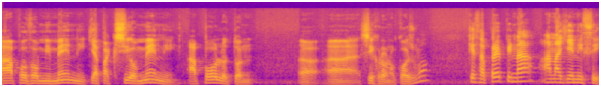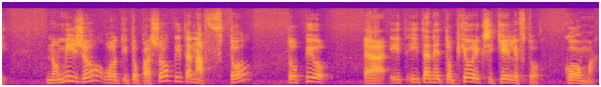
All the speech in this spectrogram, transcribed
αποδομημένη και απαξιωμένη από όλο τον σύγχρονο κόσμο και θα πρέπει να αναγεννηθεί. Νομίζω ότι το Πασόκ ήταν αυτό το οποίο ήταν το πιο ρηξικέλευτο κόμμα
